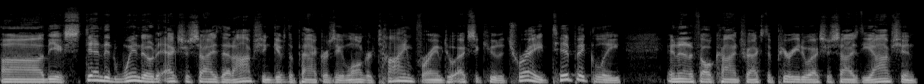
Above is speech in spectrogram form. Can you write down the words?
Uh, the extended window to exercise that option gives the Packers a longer time frame to execute a trade. Typically, in NFL contracts, the period to exercise the option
